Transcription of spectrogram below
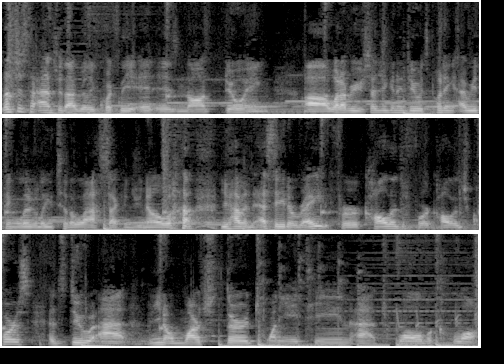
Let's just answer that really quickly. It is not doing uh, whatever you said you're gonna do. It's putting everything literally to the last second. You know, you have an essay to write for college for a college course. It's due at you know March 3rd, 2018 at 12 o'clock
